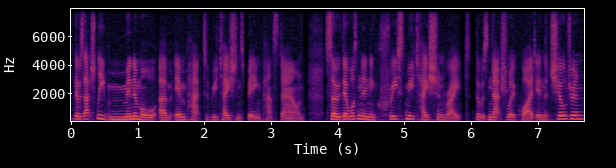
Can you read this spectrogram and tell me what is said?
there was actually minimal um, impact of mutations being passed down. So there wasn't an increased mutation rate that was naturally acquired in the children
